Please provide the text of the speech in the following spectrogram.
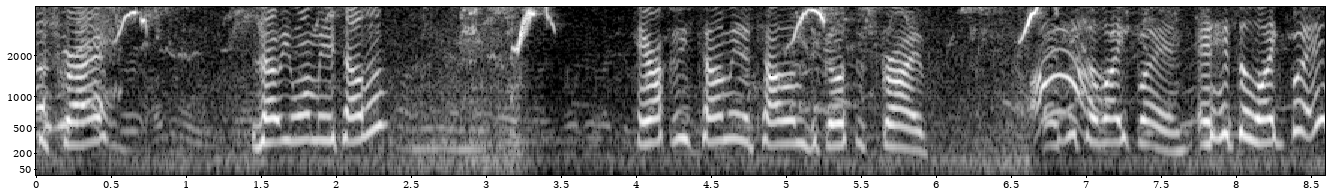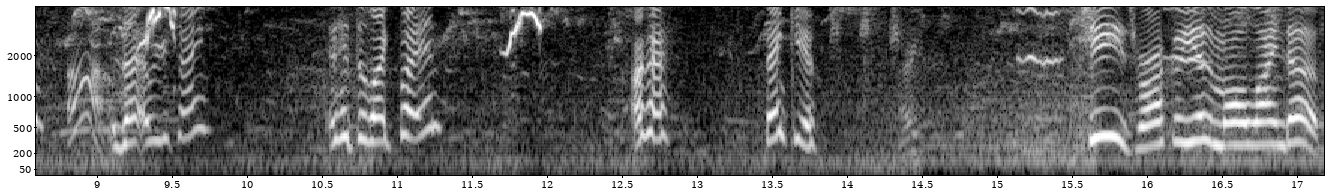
subscribe? Is that what you want me to tell them? Hey Rocco, he's telling me to tell them to go subscribe. And hit the ah. like button. And hit the like button? Oh. Is that what you're saying? And hit the like button? Okay. Thank you. Jeez, Rocco, you have them all lined up.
